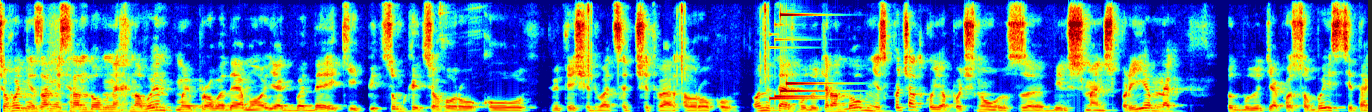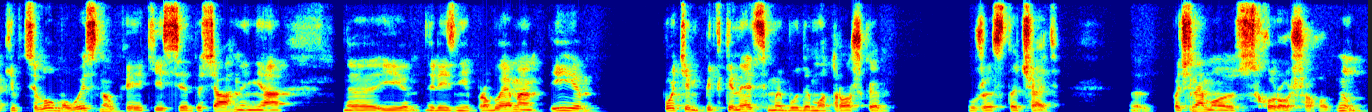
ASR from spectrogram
Сьогодні замість рандомних новин ми проведемо якби деякі підсумки цього року, 2024 року. Вони теж будуть рандомні. Спочатку я почну з більш-менш приємних. Тут будуть як особисті, так і в цілому висновки, якісь досягнення е, і різні проблеми. І потім під кінець ми будемо трошки уже стачати. Е, Почнемо з хорошого. Ну,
